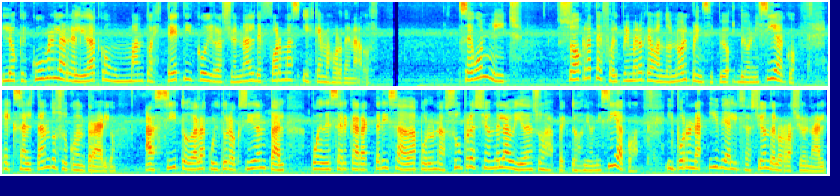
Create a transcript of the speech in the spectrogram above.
lo que cubre la realidad con un manto estético y racional de formas y esquemas ordenados. Según Nietzsche, Sócrates fue el primero que abandonó el principio dionisíaco, exaltando su contrario. Así toda la cultura occidental puede ser caracterizada por una supresión de la vida en sus aspectos dionisíacos y por una idealización de lo racional.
